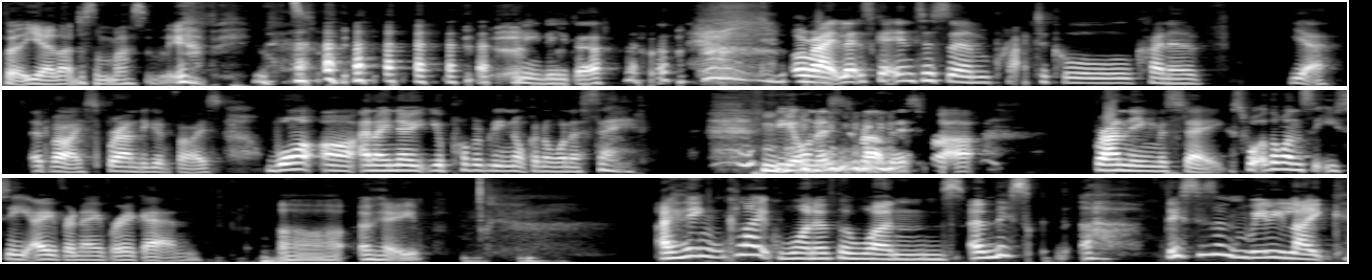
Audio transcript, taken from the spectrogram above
but yeah, that doesn't massively appeal. me. neither. All right, let's get into some practical kind of yeah advice, branding advice. What are and I know you're probably not going to want to say be honest about this, but branding mistakes. What are the ones that you see over and over again? Uh, okay. I think like one of the ones, and this uh, this isn't really like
